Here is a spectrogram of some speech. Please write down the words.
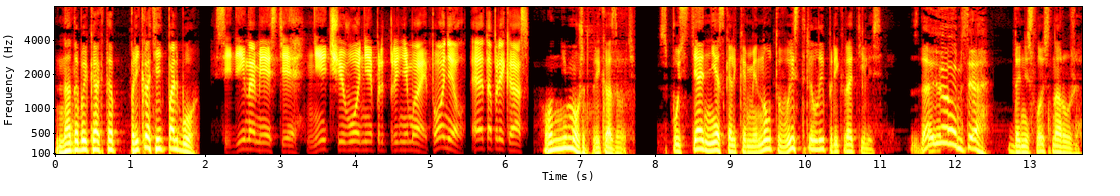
Надо бы как-то прекратить пальбу». «Сиди на месте, ничего не предпринимай, понял? Это приказ». Он не может приказывать. Спустя несколько минут выстрелы прекратились. «Сдаемся!» — донеслось снаружи.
